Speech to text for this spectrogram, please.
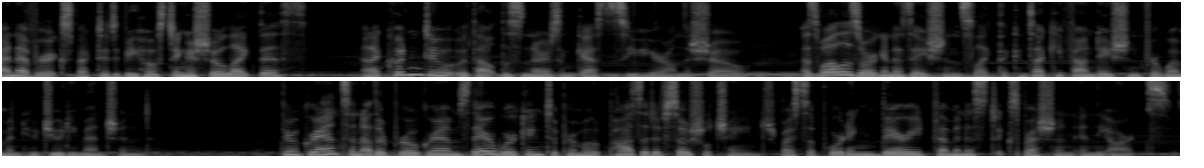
I never expected to be hosting a show like this, and I couldn't do it without listeners and guests you hear on the show, as well as organizations like the Kentucky Foundation for Women, who Judy mentioned. Through grants and other programs, they're working to promote positive social change by supporting varied feminist expression in the arts.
